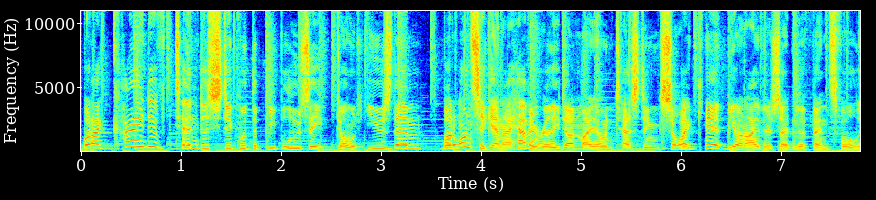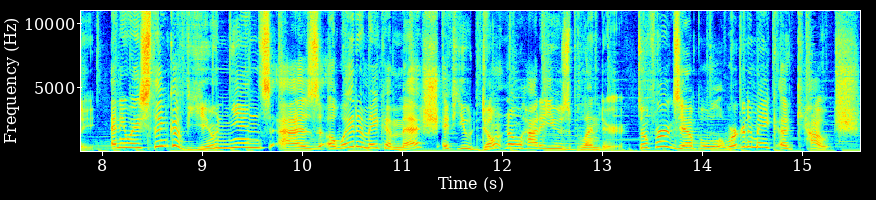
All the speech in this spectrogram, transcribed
but I kind of tend to stick with the people who say don't use them. But once again, I haven't really done my own testing, so I can't be on either side of the fence fully. Anyways, think of unions as a way to make a mesh if you don't know how to use Blender. So for example, we're gonna make a couch.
